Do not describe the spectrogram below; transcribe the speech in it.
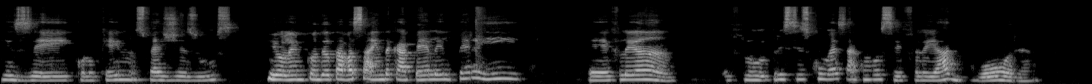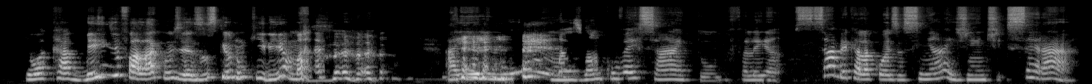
rezei, coloquei nos pés de Jesus. E eu lembro quando eu estava saindo da capela, ele, peraí. É, eu falei, ah, ele falou, eu preciso conversar com você. Eu falei, agora? Eu acabei de falar com Jesus que eu não queria mais. Aí ele, não, mas vamos conversar e tudo. Falei, ah, sabe aquela coisa assim, ai, gente, será?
